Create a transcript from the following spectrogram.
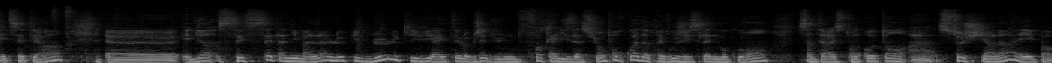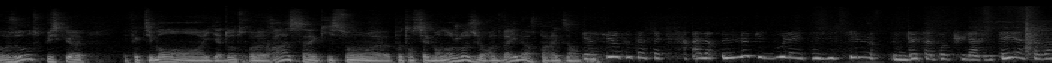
etc. Eh bien, c'est cet animal-là, le pitbull, qui a été l'objet d'une focalisation. Pourquoi, d'après vous, Ghislaine Maucourant, s'intéresse-t-on autant à ce chien-là et pas aux autres, puisque effectivement il y a d'autres races qui sont euh, potentiellement dangereuses, le Rottweiler par exemple. Bien sûr, tout à fait. Alors, le pitbull a été victime de sa popularité, à savoir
